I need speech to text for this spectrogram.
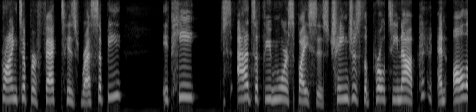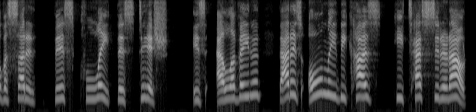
Trying to perfect his recipe. If he adds a few more spices, changes the protein up, and all of a sudden, this plate, this dish is elevated. That is only because he tested it out.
